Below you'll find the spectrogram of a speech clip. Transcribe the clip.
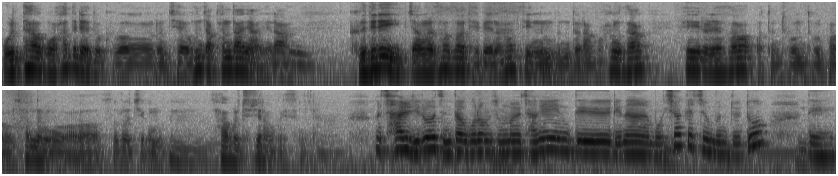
옳다고 하더라도 그거는 제 혼자 판단이 아니라 음. 그들의 입장을 서서 대변을 할 수 있는 분들하고 항상 회의를 해서 어떤 좋은 돌파구를 찾는 것으로 지금 음. 사업을 추진하고 있습니다. 잘 이루어진다고 그러면 정말 장애인들이나 뭐 취약계층 분들도 네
